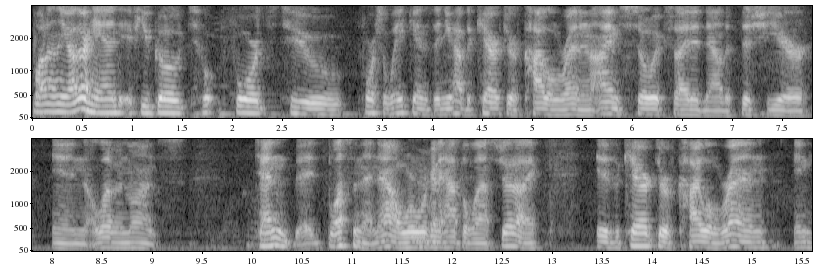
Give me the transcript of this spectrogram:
But on the other hand, if you go to, forwards to Force Awakens and you have the character of Kylo Ren, and I am so excited now that this year, in 11 months, 10, it's less than that now, where we're mm-hmm. going to have The Last Jedi, is the character of Kylo Ren, and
